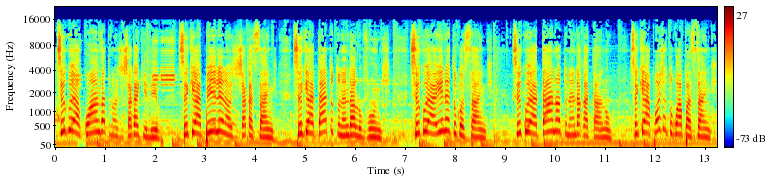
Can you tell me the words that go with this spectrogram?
siku ya kwanza tunauzishaka Kilibu, siku ya pili nauzishaka Sangi, siku ya tatu tunaenda Luvungi, siku ya ine tuko Sangi, siku ya tano tunaenda Katanu, siku ya posho tuko hapa Sangi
